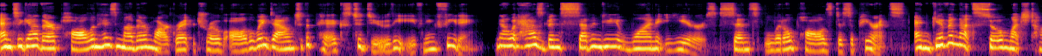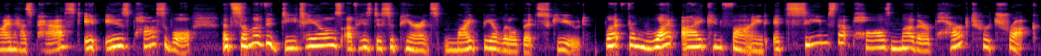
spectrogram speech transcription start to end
and together Paul and his mother, Margaret, drove all the way down to the pigs to do the evening feeding. Now, it has been 71 years since little Paul's disappearance. And given that so much time has passed, it is possible that some of the details of his disappearance might be a little bit skewed. But from what I can find, it seems that Paul's mother parked her truck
